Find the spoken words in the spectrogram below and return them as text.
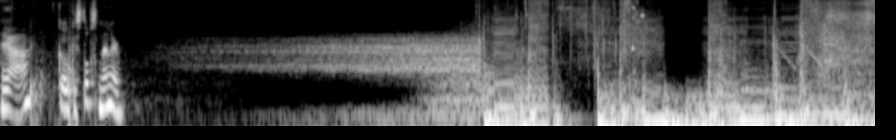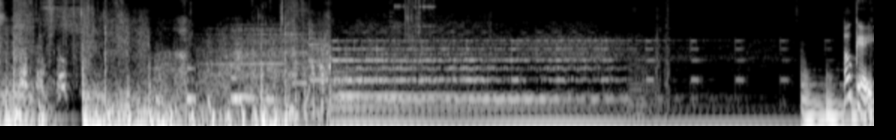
Ja, koken is toch sneller. Oké,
